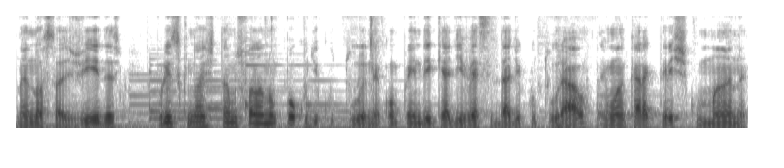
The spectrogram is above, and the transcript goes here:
nas nossas vidas. Por isso que nós estamos falando um pouco de cultura, né? compreender que a diversidade cultural é uma característica humana,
